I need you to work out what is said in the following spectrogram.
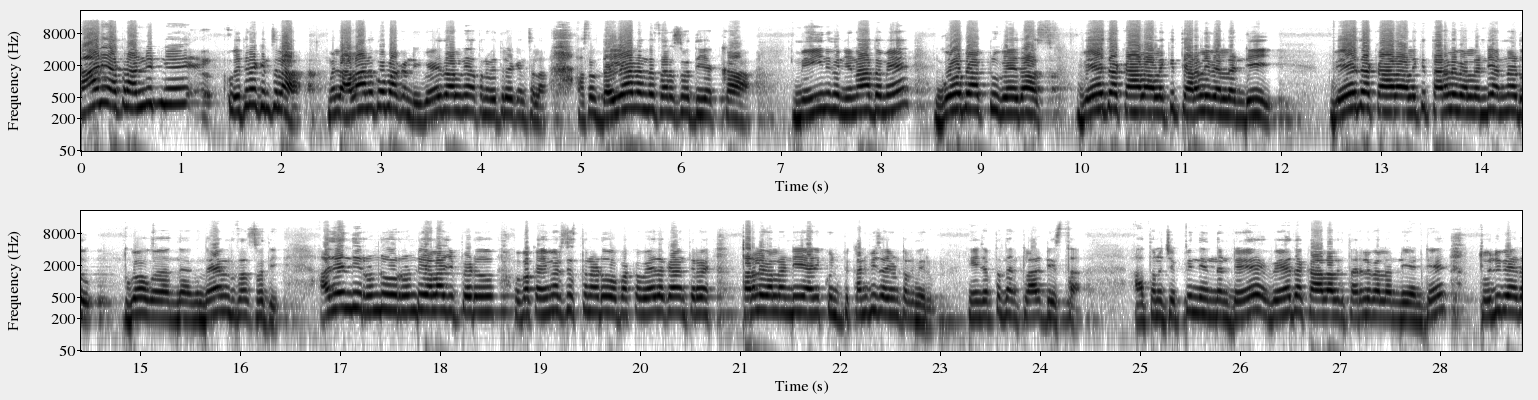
కానీ అతను అన్నిటినీ వ్యతిరేకించలా. మళ్ళీ అలా అనుకోబాకండి. వేదాలని అతను వ్యతిరేకించలా. అసలు దయానంద సరస్వతి యొక్క మెయిన్గా నినాదమే గో బ్యాక్ టు వేదాస్ వేద కాలాలకి తెరలి వెళ్ళండి. వేద కాలాలకి తరలి వెళ్ళండి అన్నాడు గో దయానంద సరస్వతి. అదేంది? రెండు రెండు ఎలా చెప్పాడు? ఒక పక్క విమర్శిస్తున్నాడు ఒక పక్క వేద కాలం తెర తరలి వెళ్ళండి అని కొంచెం కన్ఫ్యూజ్ అయి ఉంటారు మీరు. నేను చెప్తా దాన్ని క్లారిటీ ఇస్తా. అతను చెప్పింది ఏంటంటే వేద కాలాలకు తరలి వెళ్ళండి అంటే తొలి వేద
